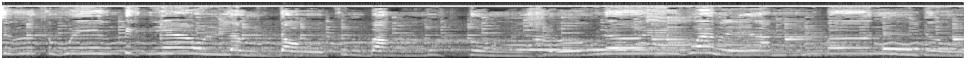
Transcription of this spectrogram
xưa quen biết nhau lần đầu cùng bằng một tuần rượu nơi quán lạnh bên đường.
